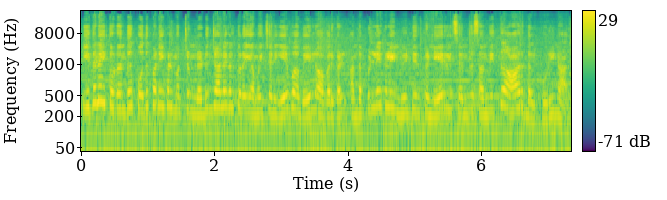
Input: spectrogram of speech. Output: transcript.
இதனைத் தொடர்ந்து பொதுப்பணிகள் மற்றும் நெடுஞ்சாலைகள் துறை அமைச்சர் ஏவ வேலு அவர்கள் அந்த பிள்ளைகளின் வீட்டிற்கு நேரில் சென்று சந்தித்து ஆறுதல் கூறினார்.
